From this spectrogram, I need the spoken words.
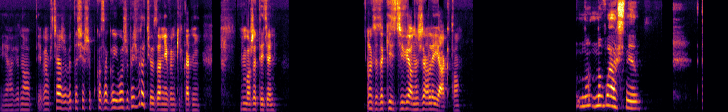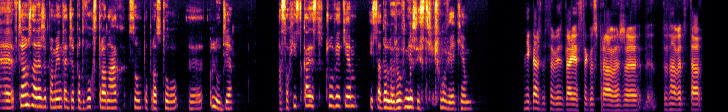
Ja mówię, no ja bym chciała, żeby to się szybko zagoiło, żebyś wrócił za, nie wiem, kilka dni, może tydzień. On to taki zdziwiony, że ale jak to? No, no właśnie. E, Wciąż należy pamiętać, że po dwóch stronach są po prostu y, ludzie. Masochistka jest człowiekiem i Sadol również jest człowiekiem. Nie każdy sobie zdaje z tego sprawę, że to nawet ta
